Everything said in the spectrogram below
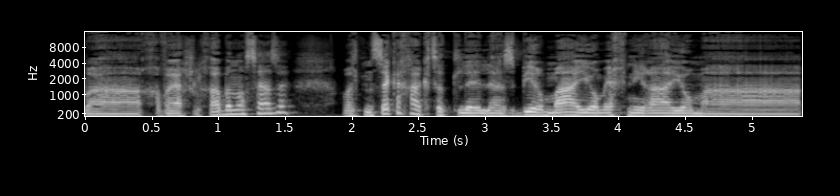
בחוויה שלך בנושא הזה אבל תנסה ככה קצת להסביר מה היום איך נראה היום ה...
